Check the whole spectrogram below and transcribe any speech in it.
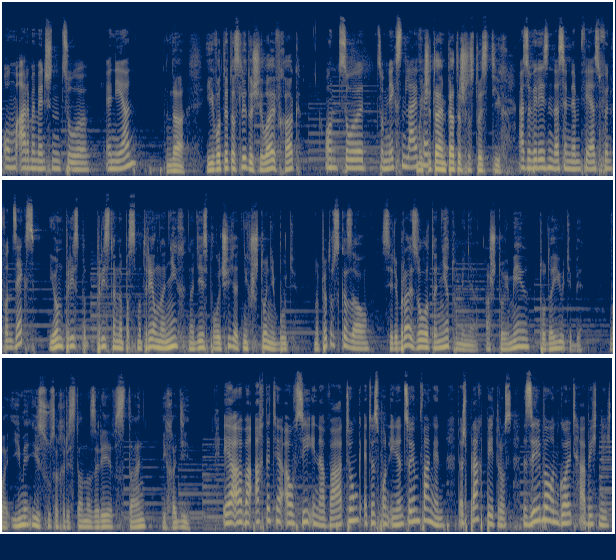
um arme Menschen zu ernähren. Да. И вот это следующий лайфхак. Und so zum nächsten Мы читаем 5-6 стих. Also wir lesen das in dem Vers 5 und 6. И он пристально посмотрел на них, надеясь получить от них что-нибудь. Но Петр сказал, серебра и золота нет у меня, а что имею, то даю тебе. во имя Иисуса Христа Назарея встань и ходи. Er aber achtete auf sie in Erwartung, etwas von ihnen zu empfangen. Da sprach Petrus, Silber und Gold habe ich nicht,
